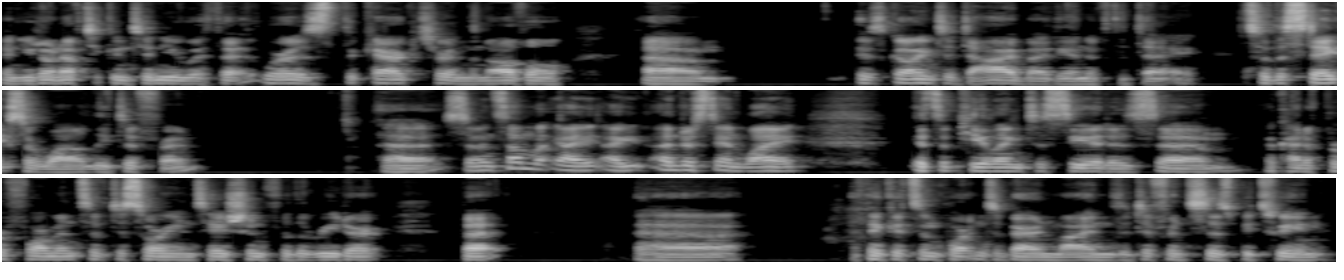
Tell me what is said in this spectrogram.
and you don't have to continue with it. Whereas the character in the novel um, is going to die by the end of the day. So the stakes are wildly different. Uh, so in some way, I, I understand why it's appealing to see it as um, a kind of performance of disorientation for the reader. But uh, I think it's important to bear in mind the differences between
